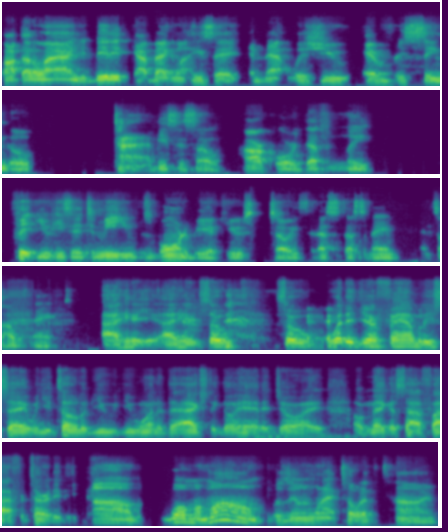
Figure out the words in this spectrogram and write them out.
popped out of line. You did it. Got back in line. He said, and that was you every single time. He said, so hardcore definitely fit you. He said, to me, you was born to be accused. So he said, that's that's the name. And so I was named. I hear you. I hear you. So. So, what did your family say when you told them you you wanted to actually go ahead and join Omega Psi Phi fraternity? Um, well, my mom was the only one I told at the time,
